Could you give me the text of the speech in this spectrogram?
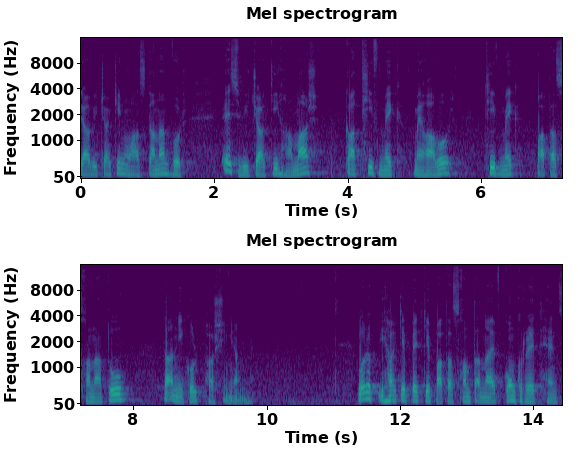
իրավիճակին ու հասկանան, որ այս վիճակի համար կա թիվ 1 մեղավոր, թիվ 1 պատասխանատու, դա Նիկոլ Փաշինյանն է որը իհարկե պետք է պատասխան տա նաև կոնկրետ հենց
